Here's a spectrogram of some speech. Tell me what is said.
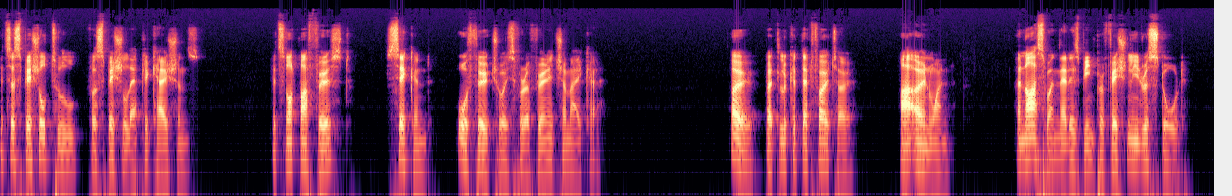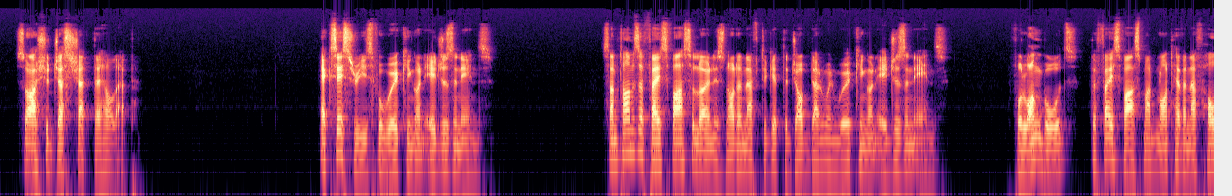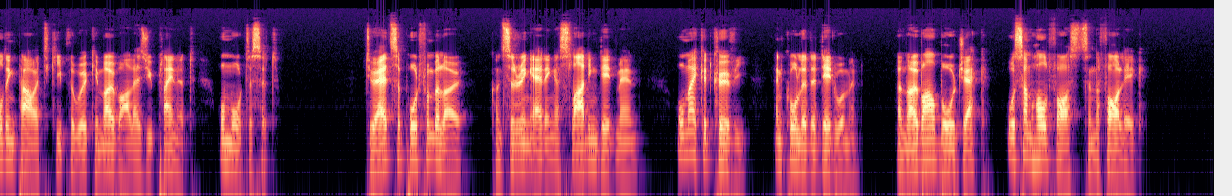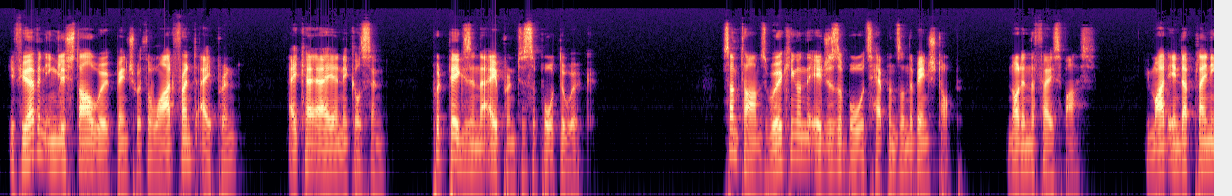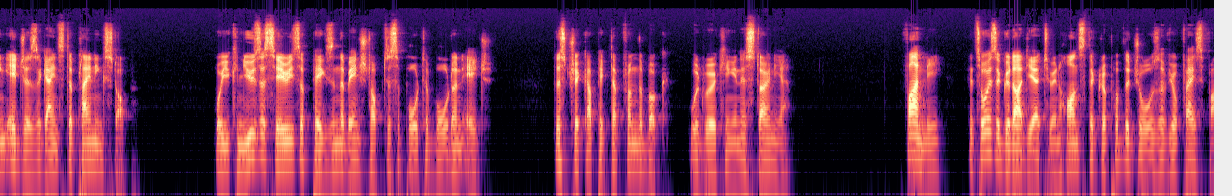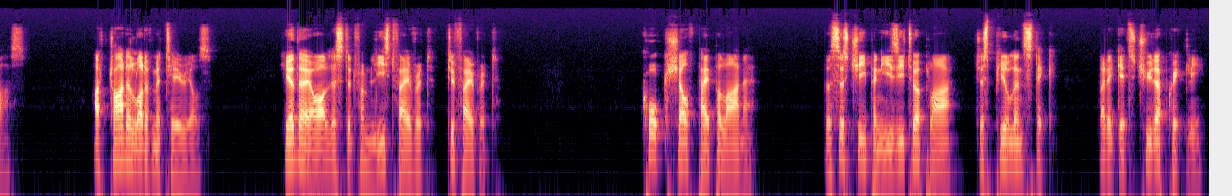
It's a special tool for special applications. It's not my first, second, or third choice for a furniture maker. Oh, but look at that photo. I own one. A nice one that has been professionally restored, so I should just shut the hell up. Accessories for working on edges and ends. Sometimes a face vise alone is not enough to get the job done when working on edges and ends. For long boards, the face vise might not have enough holding power to keep the work immobile as you plane it or mortise it. To add support from below, considering adding a sliding dead man, or make it curvy and call it a dead woman, a mobile board jack, or some holdfasts in the far leg. If you have an English style workbench with a wide front apron, aka a Nicholson, put pegs in the apron to support the work. Sometimes working on the edges of boards happens on the bench top not in the face vise. You might end up planing edges against a planing stop. Or you can use a series of pegs in the benchtop to support a board on edge. This trick I picked up from the book, Woodworking in Estonia. Finally, it's always a good idea to enhance the grip of the jaws of your face vise. I've tried a lot of materials. Here they are listed from least favorite to favorite. Cork shelf paper liner. This is cheap and easy to apply just peel and stick, but it gets chewed up quickly.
